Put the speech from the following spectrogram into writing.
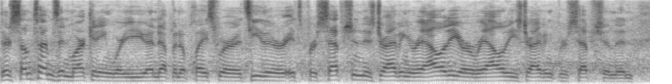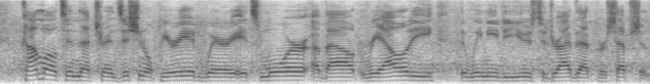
there's sometimes in marketing where you end up in a place where it's either its perception is driving reality or reality is driving perception. And Commvault's in that transitional period where it's more about reality that we need to use to drive that perception.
